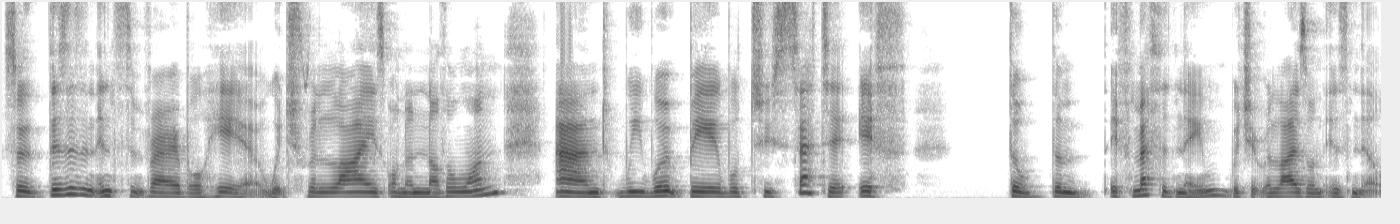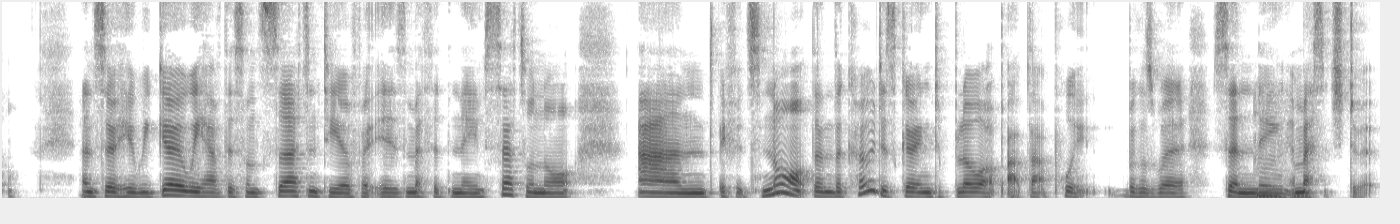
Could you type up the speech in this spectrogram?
So this is an instance variable here, which relies on another one. And we won't be able to set it if the, the if method name, which it relies on, is nil. And so here we go, we have this uncertainty over is method name set or not. And if it's not, then the code is going to blow up at that point because we're sending mm. a message to it.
